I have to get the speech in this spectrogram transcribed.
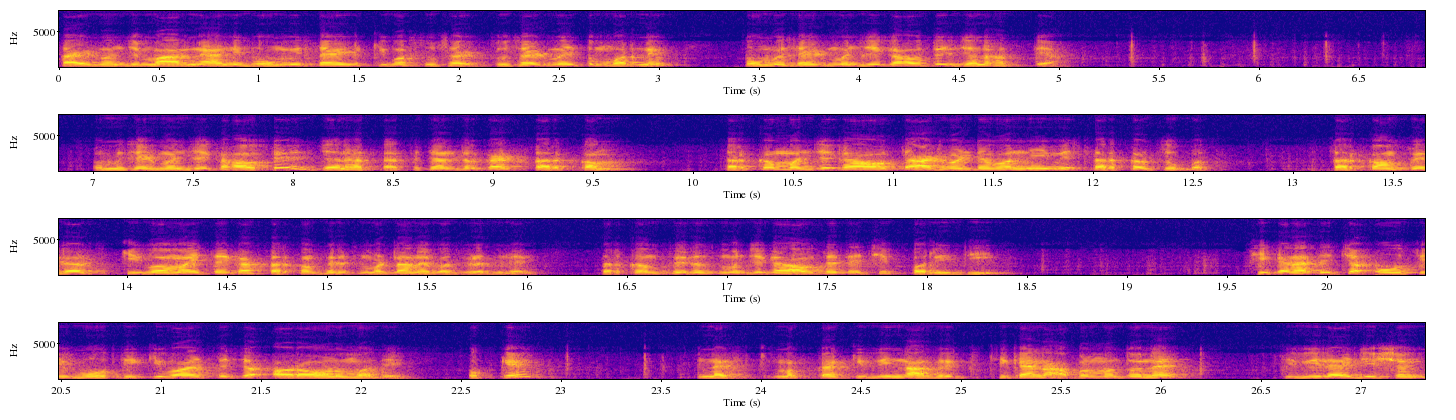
साईड म्हणजे मारणे आणि होमिसाईड किंवा सुसाईड सुसाईड म्हणजे तो मरणे. होमिसाईड म्हणजे काय होते? जनहत्या. होमिसाईड म्हणजे काय होते? जनहत्या. त्याच्यानंतर काय? सरकम सर्कम म्हणजे काय? होतं आठवण ठेवा नेहमी सर्कल सोबत. सर्कम फेरस किंवा माहिती आहे का? सर्कम फेरस म्हटलं नाही बघितलं दिलंय. सर्कम फेरस म्हणजे काय? होते त्याची परिधी. ठीक आहे ना? त्याच्या अवतीभोवती किंवा त्याच्या अराउंडमध्ये ओके? नेक्स्ट मग काय? किवी नागरिक. ठीक आहे ना? आपण म्हणतो ना सिव्हिलायझेशन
